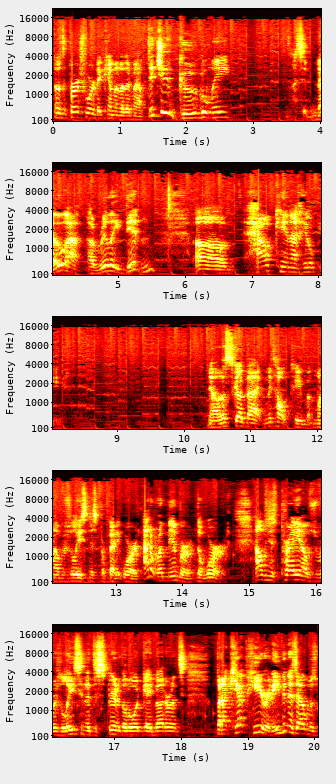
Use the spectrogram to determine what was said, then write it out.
That was the first word that came out of their mouth. Did you Google me? I said, no, I, I really didn't. Uh, how can I help you? Now let's go back. Let me talk to you when I was releasing this prophetic word. I don't remember the word. I was just praying. I was releasing it. The Spirit of the Lord gave utterance. But I kept hearing, even as I was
